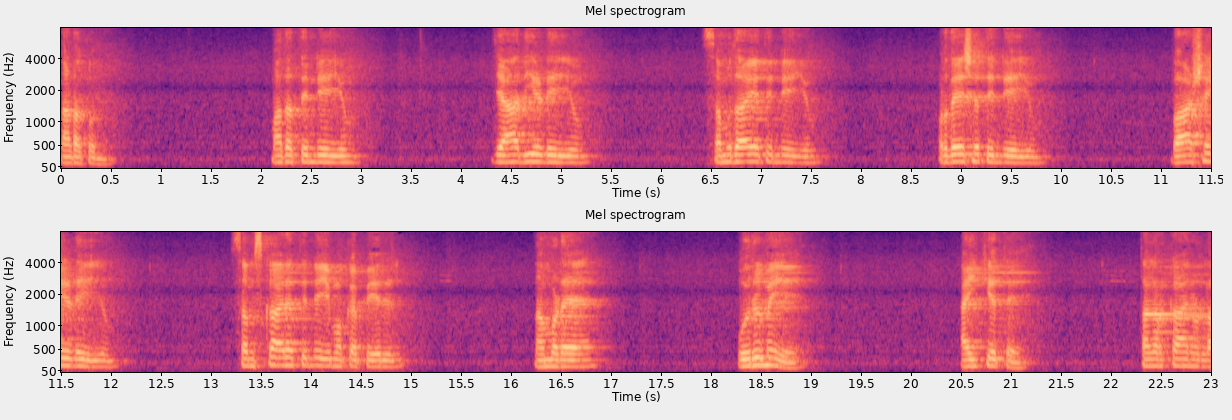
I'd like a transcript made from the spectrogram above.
നടക്കുന്നു. മതത്തിന്റെയും ജാതിയുടെയും സമുദായത്തിന്റെയും പ്രദേശത്തിന്റെയും ഭാഷയുടെയും സംസ്കാരത്തിന്റെയും ഒക്കെ പേരിൽ നമ്മുടെ ഒരുമയെ ഐക്യത്തെ തകർക്കാനുള്ള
